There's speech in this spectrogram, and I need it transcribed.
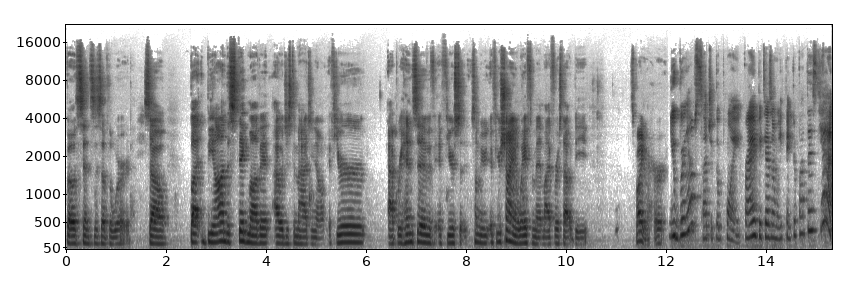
both senses of the word so but beyond the stigma of it i would just imagine you know if you're apprehensive if, if you're s- something if you're shying away from it my first thought would be it's probably gonna hurt You bring up such a good point, right? Because when we think about this, yeah,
